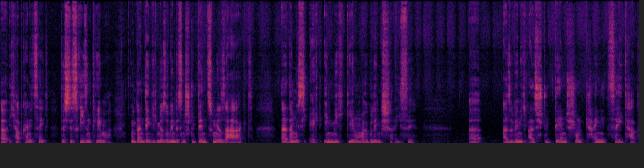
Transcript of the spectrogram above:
Äh, ich habe keine Zeit. Das ist das Riesenthema. Und dann denke ich mir so, wenn das ein Student zu mir sagt, äh, dann muss ich echt in mich gehen und mal überlegen, scheiße. Äh, also wenn ich als Student schon keine Zeit habe,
